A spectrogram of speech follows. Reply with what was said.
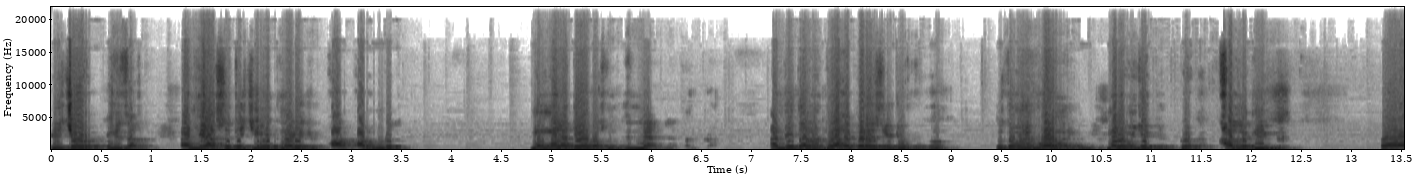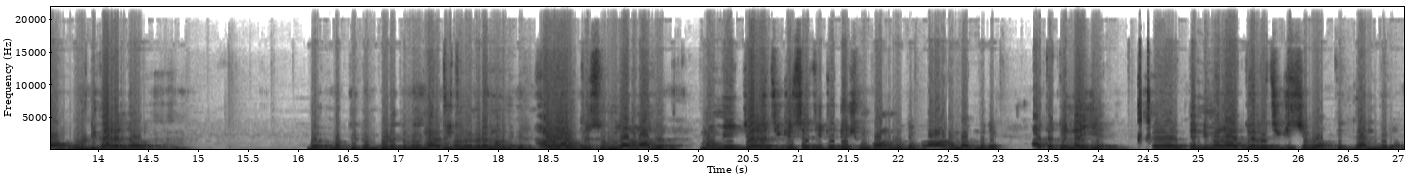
याच्यावर हे झालं आणि हे असं त्याची एक नाडी अशी फार फार उडत होती मग मला तेव्हापासून ते ज्ञान झालं. आणि मी त्याला तू हायपर ऍसिडिटी हा. तर तो म्हणे हो म्हणे. मला म्हणजे खाल्लं की उलटी करायला जावं लागतं बरं मग तिथून पुढे तुम्ही मग तिथून पुढे मग. हळूहळू ते सुरू झालं माझं. मग मी जलचिकित्सा तिथे देशमुख म्हणून होते औरंगाबादमध्ये. आता ते नाहीये. अं, त्यांनी मला जलचिकित्से बाबतीत ज्ञान दिलं.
